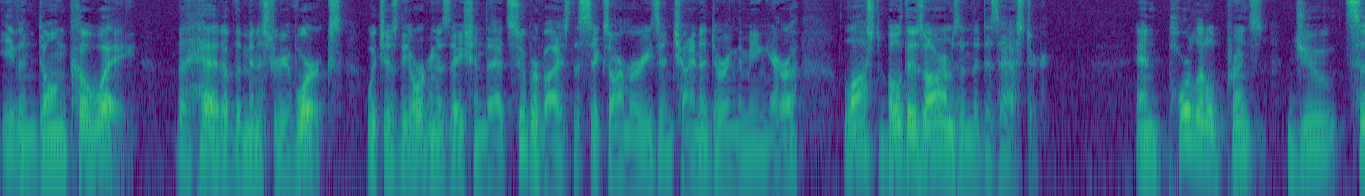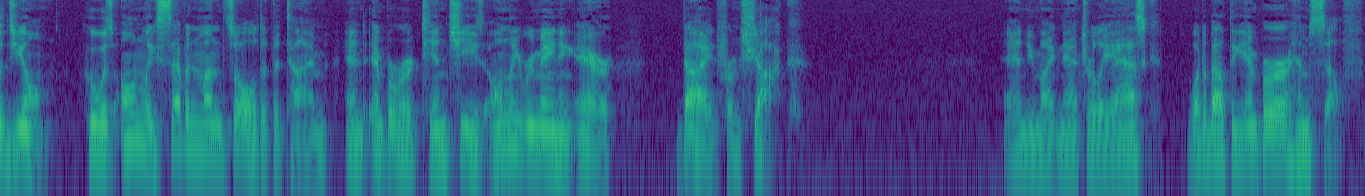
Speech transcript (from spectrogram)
Even Dong Kewei, the head of the Ministry of Works, which is the organization that supervised the six armories in China during the Ming era, lost both his arms in the disaster. And poor little Prince Zhu Cijiong, who was only seven months old at the time and Emperor Tianqi's only remaining heir, died from shock. And you might naturally ask, what about the emperor himself?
